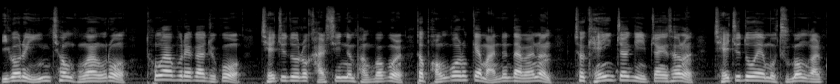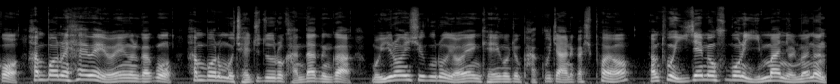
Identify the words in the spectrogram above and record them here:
이거를 인천공항으로 통합을 해가지고 제주도로 갈 수 있는 방법을 더 번거롭게 만든다면은 저 개인적인 입장에서 는 제주도에 뭐 두 번 갈 거 한 번은 해외 여행을 가고 한 번은 뭐 제주도로 간다든가 뭐 이런 식으로 여행 계획을 좀 바꾸지 않을까 싶어요. 아무튼 뭐 이재명 후보는 입만 열면은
